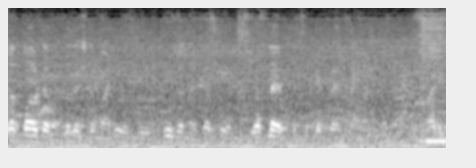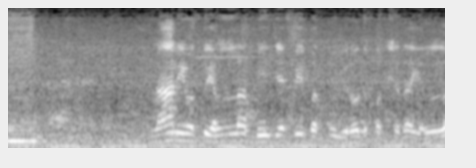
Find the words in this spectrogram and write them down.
ಕಪ್ಪಾಟ ಪ್ರದರ್ಶನ ಮಾಡಿ ಒಂದು ಕೂಗನ್ನು ಕರೆದು ಒಂದು ಎಬ್ಬಿಸೋಕ್ಕೆ ಪ್ರಯತ್ನ ಮಾಡಿದ್ದಾರೆ. ನಾನು ಇವತ್ತು ಜೆ ಪಿ ಮತ್ತು ವಿರೋಧ ಪಕ್ಷದ ಎಲ್ಲ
